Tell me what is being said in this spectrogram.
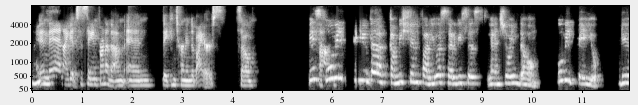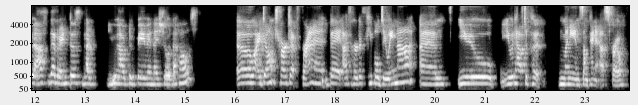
Nice. And then I get to stay in front of them and they can turn into buyers. So, Miss, um, who will pay you the commission for your services when showing the home? Who will pay you? Do you ask the renters that you have to pay when I show the house? Oh, I don't charge up front, but I've heard of people doing that. Um, you you would have to put money in some kind of escrow.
